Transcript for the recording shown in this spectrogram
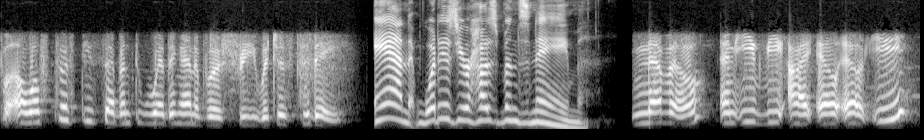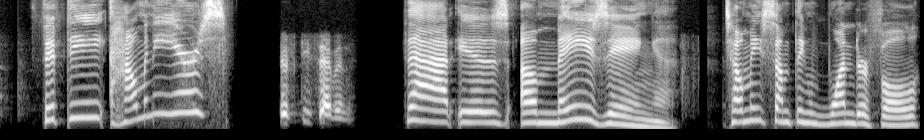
for our 57th wedding anniversary, which is today. Anne, what is your husband's name? Neville, N E V I L L E, 50, how many years? 57. That is amazing. Tell me something wonderful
